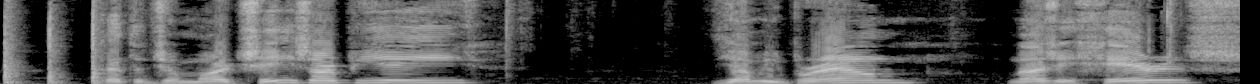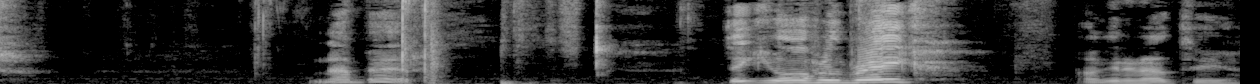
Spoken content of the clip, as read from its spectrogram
Got the Ja'Marr Chase RPA. Dyami Brown. Najee Harris. Not bad. Thank you all for the break. I'll get it out to you.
